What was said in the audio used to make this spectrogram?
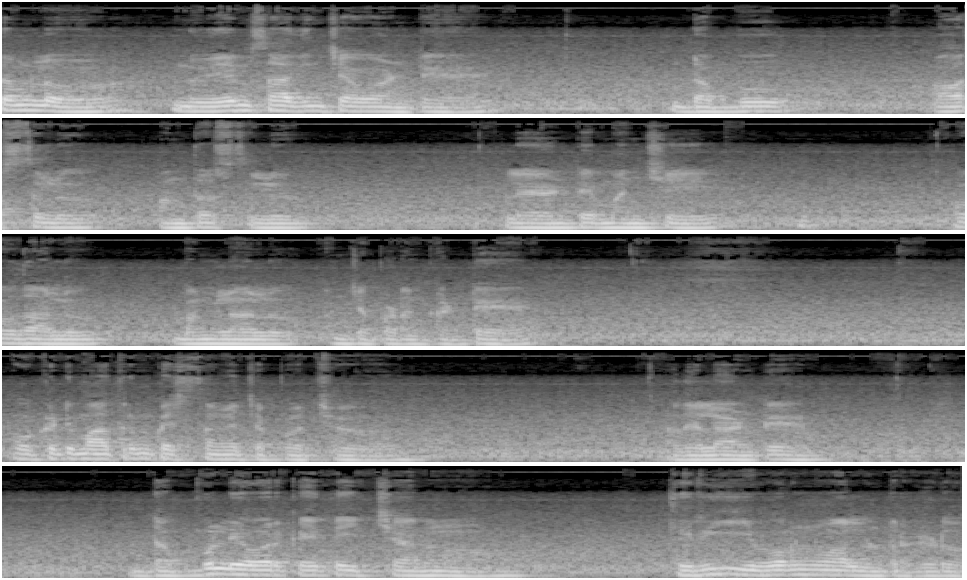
జీవితంలో నువ్వేం సాధించావు అంటే డబ్బు ఆస్తులు అంతస్తులు లేదంటే మంచి హోదాలు బంగ్లాలు అని చెప్పడం కంటే ఒకటి మాత్రం ఖచ్చితంగా చెప్పవచ్చు అది ఎలా అంటే డబ్బులు ఎవరికైతే ఇచ్చానో తిరిగి ఇవ్వని వాళ్ళు ఉంటారు చూడు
